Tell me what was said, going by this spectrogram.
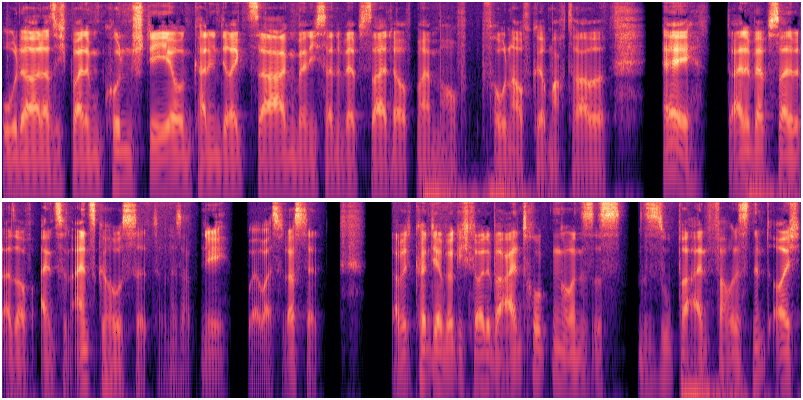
Oder dass ich bei einem Kunden stehe und kann ihm direkt sagen, wenn ich seine Webseite auf meinem Phone aufgemacht habe, hey, deine Webseite wird also auf 1 und 1 gehostet. Und er sagt, nee, woher weißt du das denn? Damit könnt ihr wirklich Leute beeindrucken und es ist super einfach und es nimmt euch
